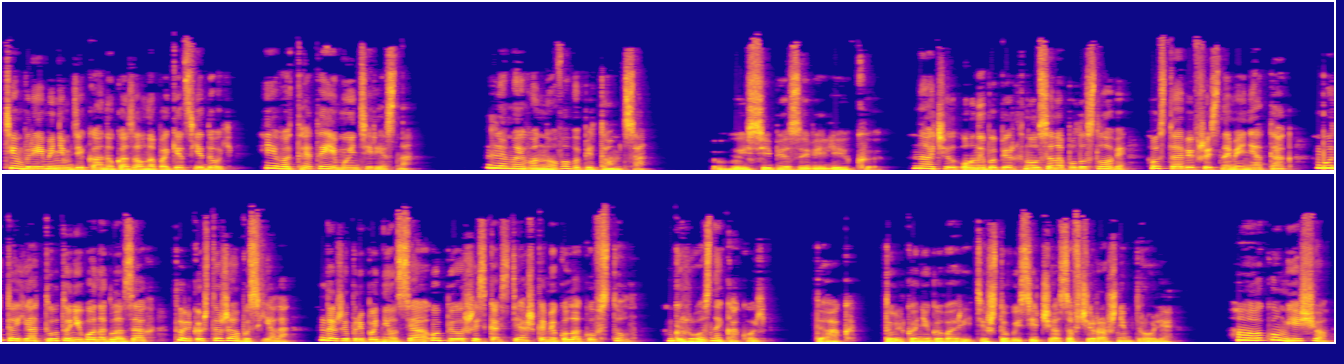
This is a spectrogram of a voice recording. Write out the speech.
Тем временем декан указал на пакет с едой. И вот это ему интересно. Для моего нового питомца. «Вы себе завели к...» Начал он и поперхнулся на полуслове, уставившись на меня так, будто я тут у него на глазах только что жабу съела. Даже приподнялся, упершись костяшками кулаков в стол. Грозный какой. «Так, только не говорите, что вы сейчас о вчерашнем тролле». «А о ком еще?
